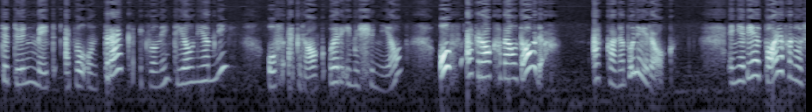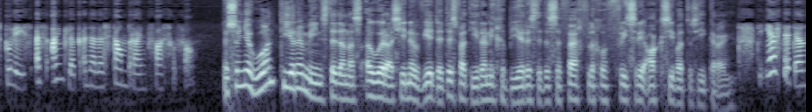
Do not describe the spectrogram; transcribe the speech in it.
te doen met ek wil onttrek, ek wil nie deelneem nie of ek raak oor emosioneel of ek raak gewelddadig. Ek kan 'n boelie raak. En jy weet baie van ons boelies is eintlik in hulle stambrein vasgevang. Nou Sonja, hoe hanteer 'n mens dit dan as ouer as jy nou weet dit is wat hier aan die gebeur is, dit is 'n vegvlug of vriesreaksie wat ons hier kry? Die eerste ding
